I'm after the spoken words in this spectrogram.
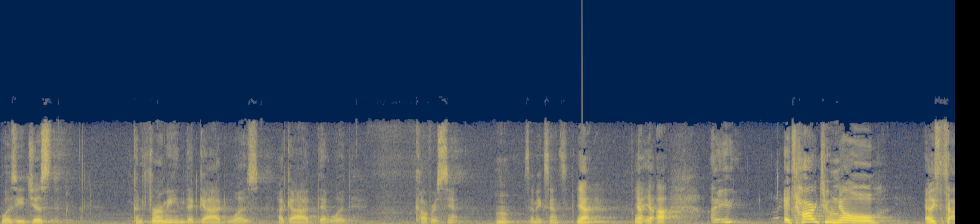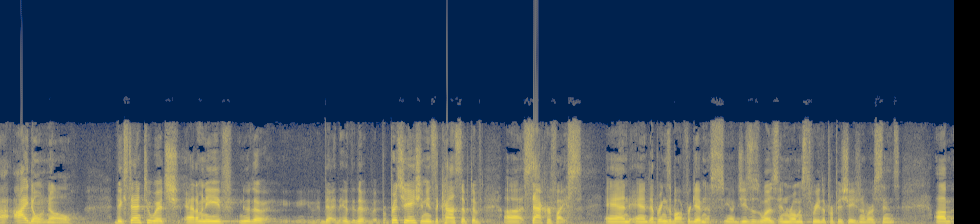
was he just confirming that God was a God that would cover sin? Hmm. Does that make sense? Yeah. Yeah, yeah. Uh, it's hard to know, at least I don't know, the extent to which Adam and Eve knew the, the, the propitiation means the concept of uh, sacrifice. And, and that brings about forgiveness. You know, Jesus was in Romans 3 the propitiation of our sins. Um,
